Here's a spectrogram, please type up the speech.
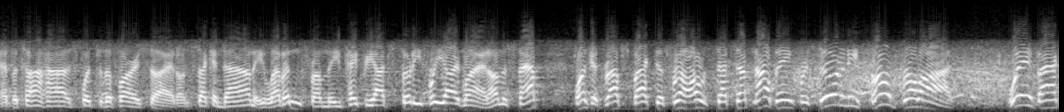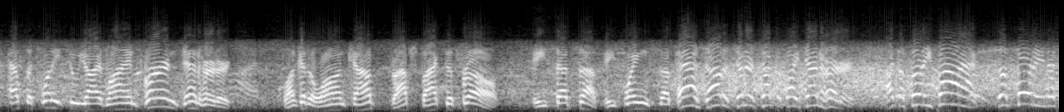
And Vataha is put to the far side. On second down, 11 from the Patriots' 33-yard line. On the snap, Plunkett drops back to throw, sets up, now being pursued, and he's thrown for a loss. Way back at the 22-yard line, Vern Den Herder. Plunkett, a long count, drops back to throw. He sets up. He swings the pass out. It's intercepted by Den Herder. At the 35, the 30, the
